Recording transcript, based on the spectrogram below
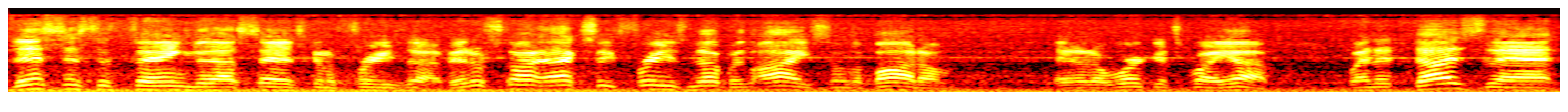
This is the thing that I said it's going to freeze up. It'll start actually freezing up with ice on the bottom, and it'll work its way up. When it does that,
